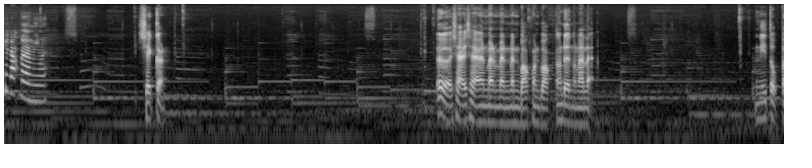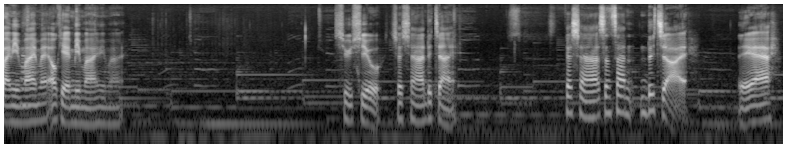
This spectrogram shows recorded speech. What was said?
พี่รักเดินนี้ไหมเช็คก่อน เออ ใช่ใช่มันมันมันมันบล็อกมันบล็อกต้องเดินตรงนั้นแหละอันนี้ตกไปมีไม้ไหมโอเค มีไม้มีไม้ ชิวๆช้าๆด้วยใจช้าๆสั้นๆด้วยใจเย้ว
